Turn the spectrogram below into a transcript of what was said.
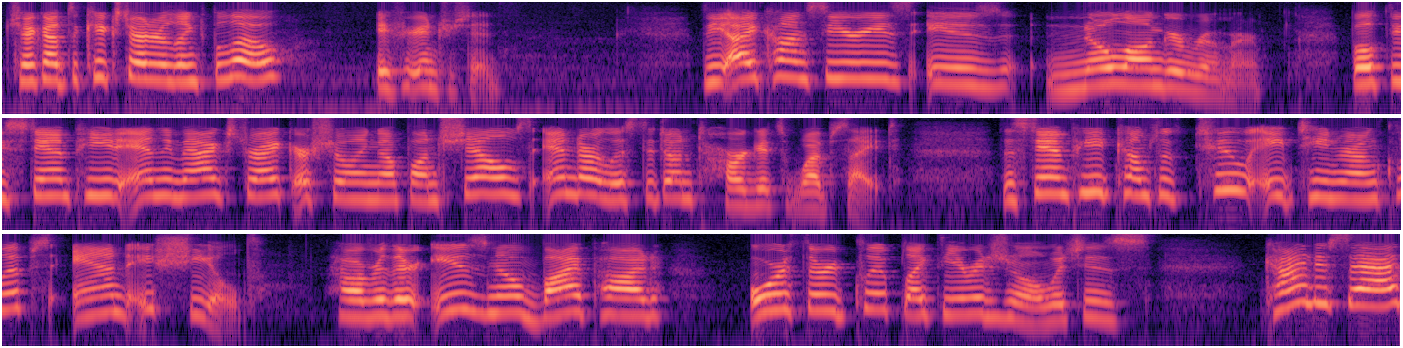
Check out the Kickstarter linked below if you're interested. The Icon series is no longer rumor. Both the Stampede and the Magstrike are showing up on shelves and are listed on Target's website. The Stampede comes with two 18 round clips and a shield. However, there is no bipod or third clip like the original, which is kind of sad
